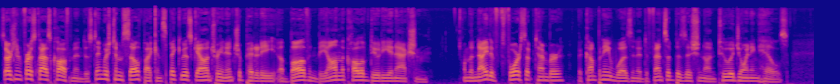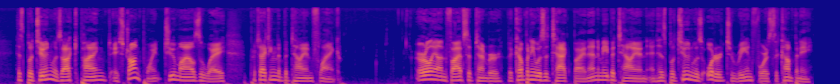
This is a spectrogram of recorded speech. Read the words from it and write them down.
Sergeant First Class Kaufman distinguished himself by conspicuous gallantry and intrepidity above and beyond the call of duty in action. On the night of 4 September, the company was in a defensive position on two adjoining hills. His platoon was occupying a strong point two miles away, protecting the battalion flank. Early on 5 September, the company was attacked by an enemy battalion and his platoon was ordered to reinforce the company.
